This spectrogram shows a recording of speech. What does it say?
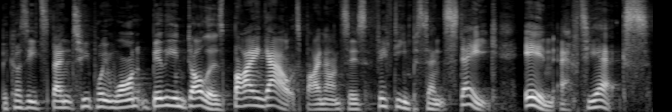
because he'd spent $2.1 billion buying out Binance's 15% stake in FTX.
